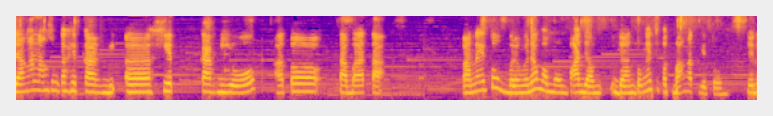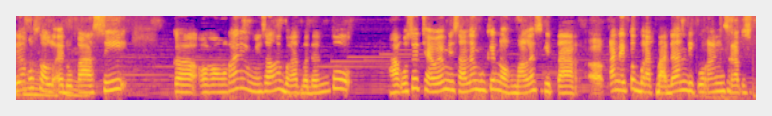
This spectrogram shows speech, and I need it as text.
jangan langsung ke hit, kardi, eh, hit cardio atau tabata. Karena itu benar-benar memompa jantungnya cepet banget gitu. Jadi aku Hmm, selalu hmm. Ke orang-orang yang misalnya berat badan tuh harusnya cewek misalnya mungkin normalnya sekitar eh, kan itu berat badan dikurangin 110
